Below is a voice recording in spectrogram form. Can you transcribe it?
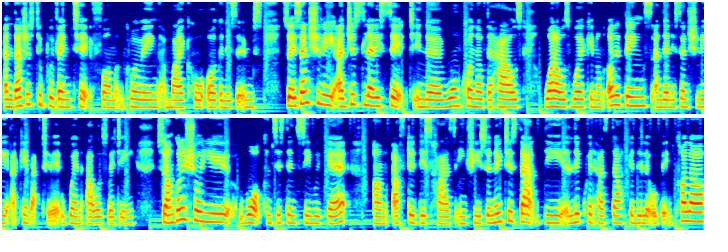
and that's just to prevent it from growing microorganisms. So essentially I just let it sit in the warm corner of the house while I was working on other things and then essentially I came back to it when I was ready. So I'm going to show you what consistency we get um, after this has infused. So notice that the liquid has darkened a little bit in color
